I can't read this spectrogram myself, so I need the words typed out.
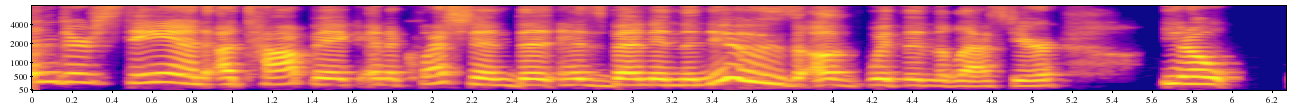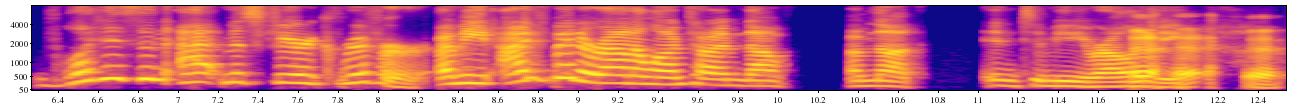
understand a topic and a question that has been in the news of within the last year. You know, what is an atmospheric river? I mean, I've been around a long time now. I'm not into meteorology, but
